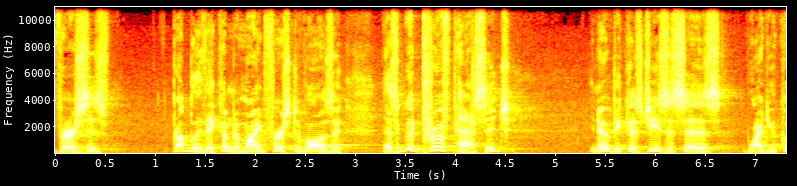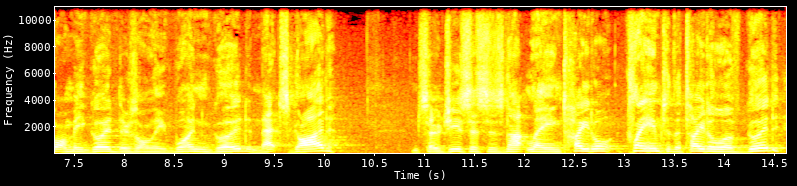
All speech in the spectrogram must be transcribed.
verses probably they come to mind first of all as a, as a good proof passage, you know, because Jesus says, Why do you call me good? There's only one good, and that's God. And so Jesus is not laying title, claim to the title of good,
